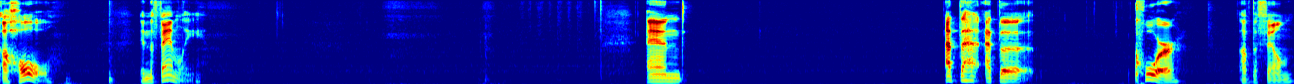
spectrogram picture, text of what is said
a hole in the family. And at the at the core of the film,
